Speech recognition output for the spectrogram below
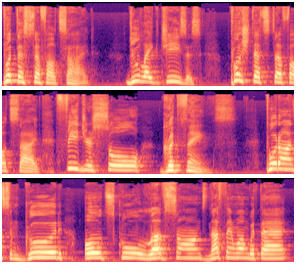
Put that stuff outside. Do like Jesus. Push that stuff outside. Feed your soul good things. Put on some good old school love songs. Nothing wrong with that.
